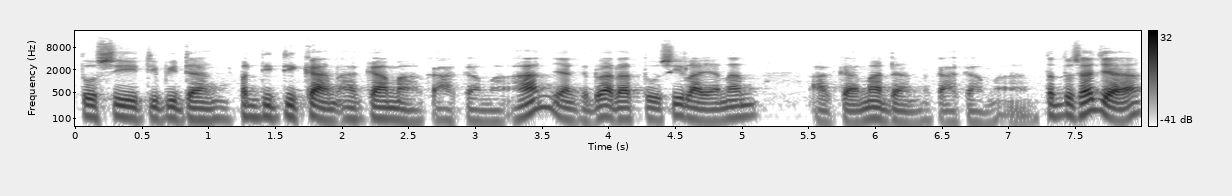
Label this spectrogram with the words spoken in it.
tusi di bidang pendidikan agama keagamaan, yang kedua adalah tusi layanan agama dan keagamaan. Tentu saja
